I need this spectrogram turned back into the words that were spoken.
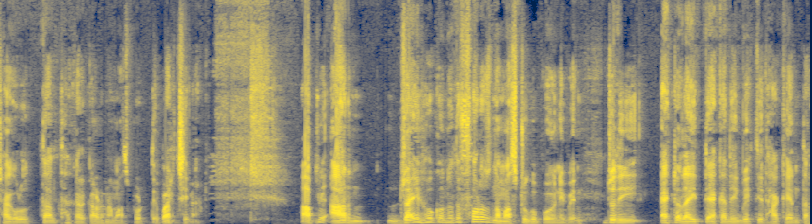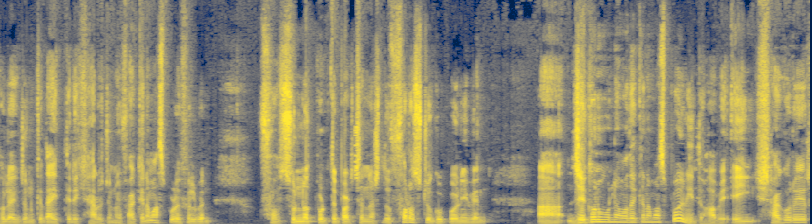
সাগর উত্তাল থাকার কারণে নামাজ পড়তে পারছি না? আপনি আর যাই হোক, অন্তত ফরজ নামাজটুকু পড়ে নেবেন। যদি একটা দায়িত্বে একাধিক ব্যক্তি থাকেন, তাহলে একজনকে দায়িত্বে রেখে আরেকজনের ফাঁকে নামাজ পড়ে ফেলবেন। সুন্নত পড়তে পারছেন না, শুধু ফরজটুকু পড়ে নেবেন। যে কোনো মূল্যে আমাদেরকে নামাজ পড়ে নিতে হবে। এই সাগরের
